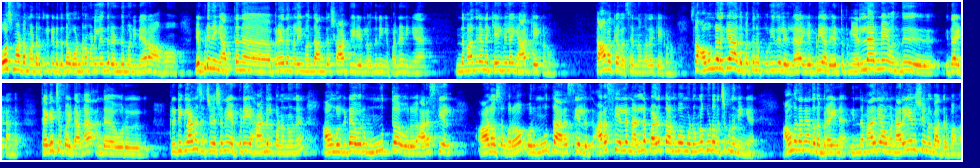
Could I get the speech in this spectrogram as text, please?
போஸ்ட்மார்ட்டம் பண்ணுறதுக்கு கிட்டத்தட்ட ஒன்றரை மணிலேருந்து ரெண்டு மணி நேரம் ஆகும். எப்படி நீங்கள் அத்தனை பிரேதங்களையும் வந்து அந்த ஷார்ட் பீரியடில் வந்து நீங்கள் பண்ணுனீங்க? இந்த மாதிரியான கேள்வியெலாம் யார் கேட்கணும்? தாவக்காவை சேர்ந்தவங்க தான் கேட்கணும். ஸோ அவங்களுக்கே அதை பற்றின புரிதல் இல்லை. எப்படி அதை எடுத்து பண்ணி எல்லாருமே வந்து இதாயிட்டாங்க. திகைச்சு போயிட்டாங்க. அந்த ஒரு கிரிட்டிக்கலான சுச்சுவேஷனை எப்படி ஹேண்டில் பண்ணணும்னு அவங்கக்கிட்ட ஒரு மூத்த ஒரு அரசியல் ஆலோசகரோ ஒரு மூத்த அரசியல் அரசியலில் நல்ல பழுத்த அனுபவம் உள்ளவங்களும் கூட வச்சுக்கணும் நீங்கள் அவங்க தானே அதோட பிரெயினை இந்த மாதிரி அவங்க நிறைய விஷயங்கள் பார்த்துருப்பாங்க.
